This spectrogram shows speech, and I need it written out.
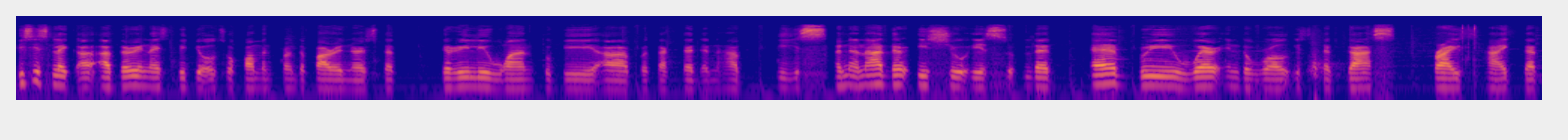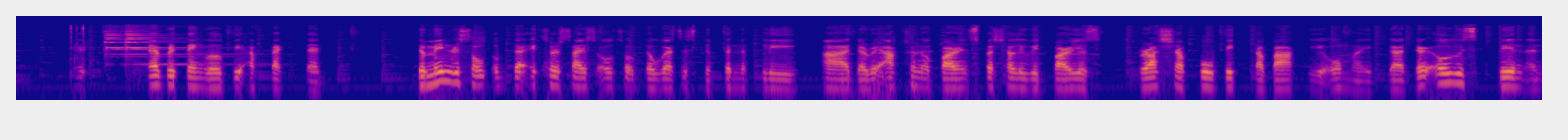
This is like a, a very nice video also comment from the foreigners that they really want to be uh, protected and have peace. And another issue is that everywhere in the world is the gas price hike that everything will be affected. The main result of the exercise also of the West is definitely uh, the reaction of foreign, especially with various Russia phobic tabaki. Oh my god, there always been an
